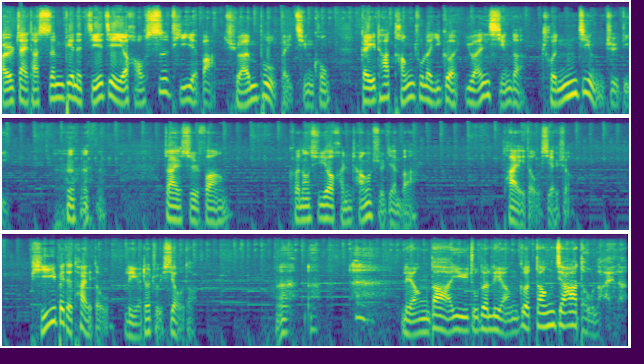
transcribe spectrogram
而在他身边的结界也好，尸体也罢，全部被清空，给他腾出了一个圆形的纯净之地。呵呵呵，再释放，可能需要很长时间吧。泰斗先生，疲惫的泰斗咧着嘴笑道：“嗯，两大一族的两个当家都来了，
